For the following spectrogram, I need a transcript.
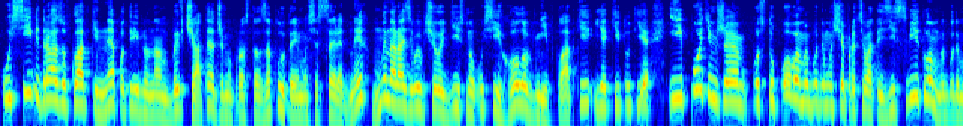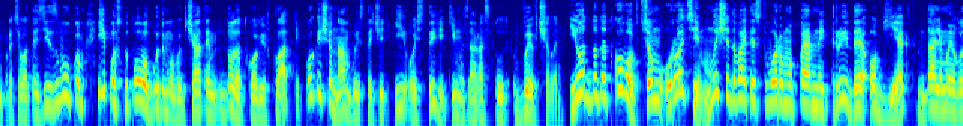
Усі відразу вкладки не потрібно нам вивчати, адже ми просто заплутаємося серед них. Ми наразі вивчили дійсно усі головні вкладки, які тут є, і потім вже поступово ми будемо ще працювати зі світлом, ми будемо працювати зі звуком, і поступово будемо вивчати додаткові вкладки. Поки що нам вистачить і ось тих, які ми зараз тут вивчили. І от додатково в цьому уроці ми ще давайте створимо певний 3D-об'єкт. Далі ми його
